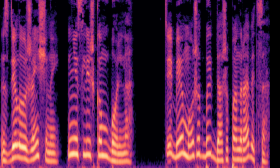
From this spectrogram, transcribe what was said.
Сделаю женщиной не слишком больно. Тебе, может быть, даже понравится».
